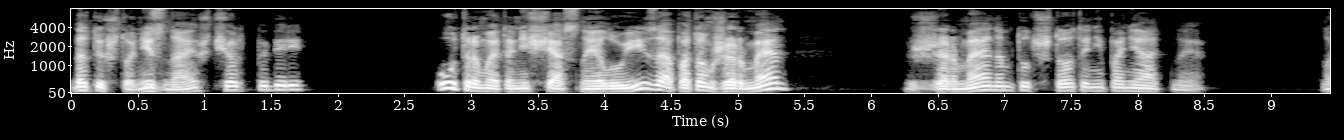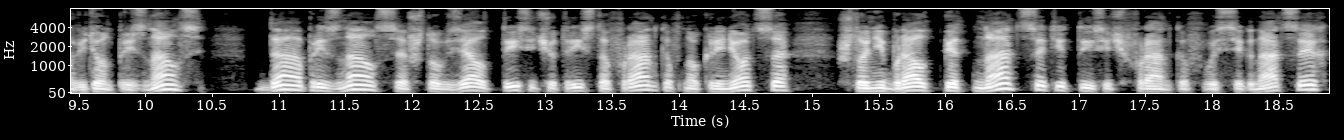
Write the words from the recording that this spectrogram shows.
Да ты что, не знаешь, черт побери? Утром это несчастная Луиза, а потом Жермен. С Жерменом тут что-то непонятное. Но ведь он признался. Да, признался, что взял 1300 франков, но клянется, что не брал 15 тысяч франков в ассигнациях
